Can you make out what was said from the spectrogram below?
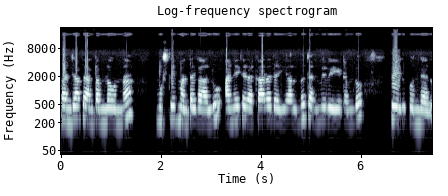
పంజాబ్ ప్రాంతంలో ఉన్న ముస్లిం మంతగాళ్ళు అనేక రకాల దయ్యాలను తరిమివేయటంలో పేరు పొందారు.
